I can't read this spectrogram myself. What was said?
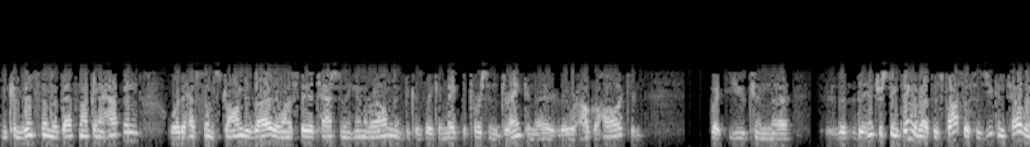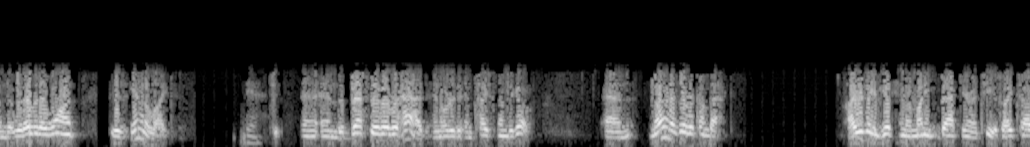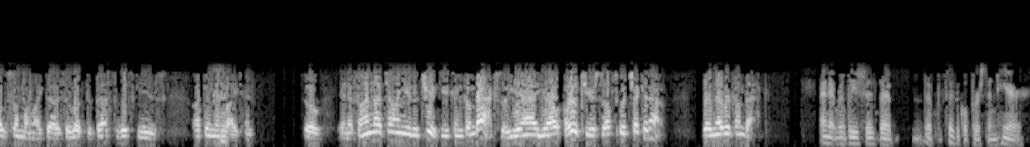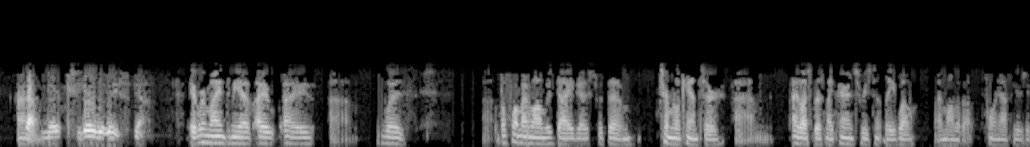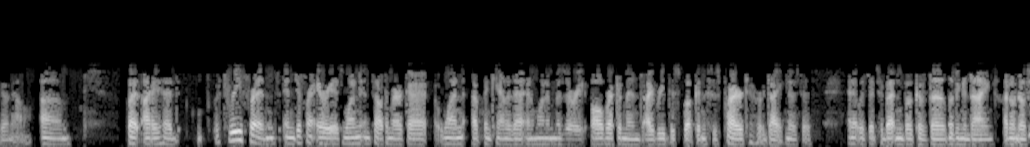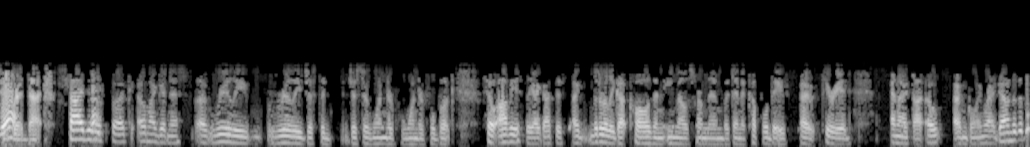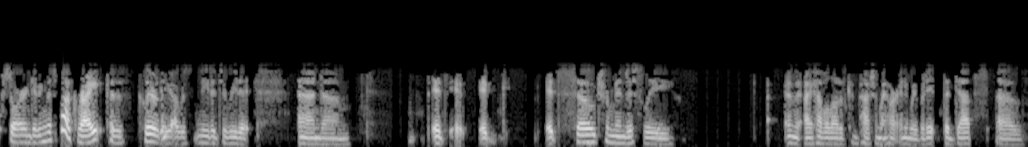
can convince them that that's not going to happen, or they have some strong desire. They want to stay attached in the human realm and because they can make the person drink and they, they were alcoholic. And, but you can. Uh, the, the interesting thing about this process is you can tell them that whatever they want is in the light. Yeah. And, and the best they've ever had in order to entice them to go. And no one has ever come back. I even give them a money back guarantee. If I tell someone like that, I say, look, the best whiskey is up in the light. And so, and if I'm not telling you the truth, you can come back. So yeah, you owe it to yourself to go check it out they never come back. And it releases the the physical person here. Um, yeah, they're, they're released. Yeah. It reminds me of I I uh, was uh, before my mom was diagnosed with um, terminal cancer. Um, I lost both my parents recently. Well, my mom about four and a half years ago now. Um, but I had three friends in different areas, one in South America, one up in Canada, and one in Missouri, all recommend I read this book, and this is prior to her diagnosis. And it was the Tibetan book of the living and dying. I don't know if yeah. you've read that. Fabulous yeah. book. Oh my goodness. Uh, really, really just a just a wonderful, wonderful book. So obviously I got this I literally got calls and emails from them within a couple of days uh, period and I thought, oh, I'm going right down to the bookstore and getting this book, right? Because clearly I was needed to read it, and um, it it it it's so tremendously, and I have a lot of compassion in my heart anyway. But it the depths of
